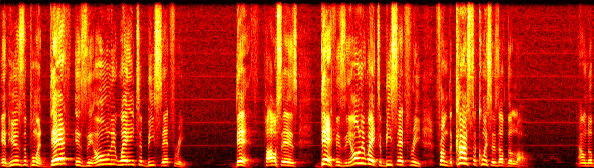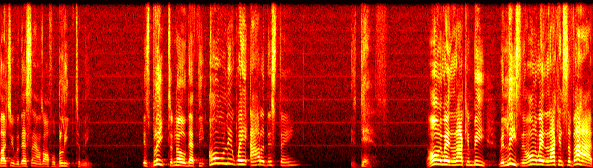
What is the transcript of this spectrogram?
And here's the point death is the only way to be set free. Death. Paul says, death is the only way to be set free from the consequences of the law. I don't know about you, but that sounds awful bleak to me. It's bleak to know that the only way out of this thing is death. The only way that I can be released, the only way that I can survive,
